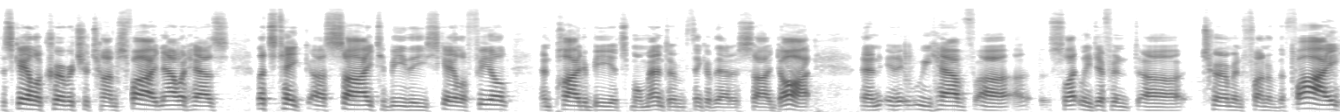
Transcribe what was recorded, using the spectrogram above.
the scalar curvature times phi, now it has, let's take uh, psi to be the scalar field and pi to be its momentum. Think of that as psi dot. And it, we have uh, a slightly different uh, term in front of the phi.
